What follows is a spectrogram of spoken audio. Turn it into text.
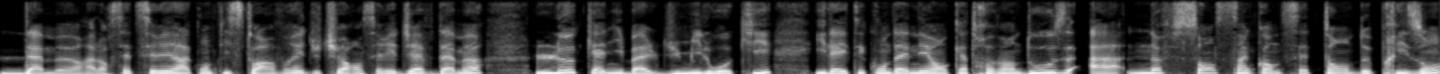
Dahmer. Alors cette série raconte l'histoire vraie du tueur en série Jeff Dahmer, le cannibale du Milwaukee. Il a été condamné en 92 à 957 ans de prison,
